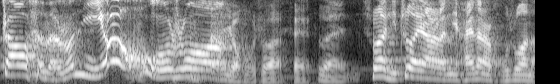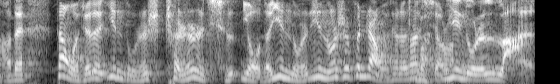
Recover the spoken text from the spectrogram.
招他呢，说你又胡说。又胡说，对，对，说你这样了，你还在那胡说呢啊？对，但我觉得印度人是确实是勤，有的印度人，印度人是分这样，我觉得他小印度人懒，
